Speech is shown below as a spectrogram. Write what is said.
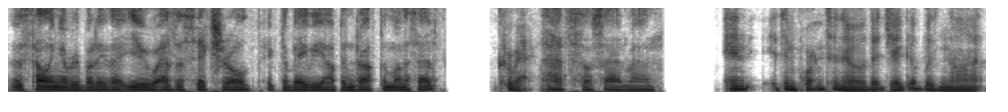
is telling everybody that you as a 6-year-old picked a baby up and dropped him on his head? Correct. That's so sad, man. And it's important to know that Jacob was not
